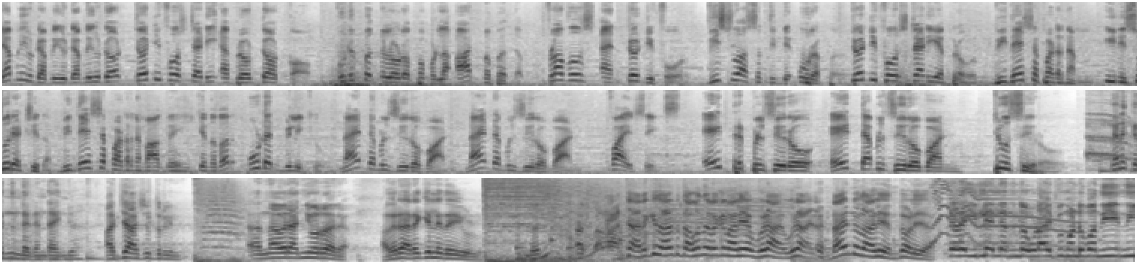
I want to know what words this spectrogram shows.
W W W dot twenty four study abroad dot com കുടുംബങ്ങളോടൊപ്പമുള്ള ആത്മബന്ധം ഫ്ലവേഴ്സ് ആൻഡ് ട്വന്റി ഫോർ വിശ്വാസത്തിന്റെ ഉറപ്പ്. ട്വന്റി ഫോർ സ്റ്റഡി അബ്രോഡ് വിദേശ പഠനം ഇനി സുരക്ഷിതം. വിദേശ പഠനം ആഗ്രഹിക്കുന്നവർ ഉടൻ വിളിക്കൂ. Nine double zero one nine double zero one five six eight triple zero eight double zero one two zero നിനക്ക് എന്തുണ്ട് രണ്ടായിരം രൂപ? അച്ഛ ആശുപത്രിയിൽ. എന്നാ ഒരു അഞ്ഞൂറ് രൂപ തരാം. അതൊരു അരക്കല്ലേ തയ്യുള്ളൂ ചരക്ക് താഴെ തളർന്ന് കിടക്കണ അളിയാ ഒരു ഒരു രണ്ടായിരം രൂപ എന്തോ അളിയാ എടാ, ഇല്ല ഇല്ല നിന്റെ ഉടായ്പും കൊണ്ടുപോ നീ നീ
